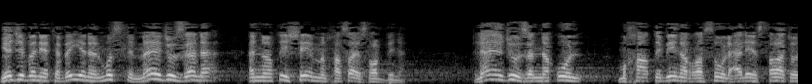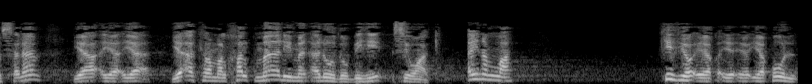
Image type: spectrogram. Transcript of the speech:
يجب أن يتبين المسلم. ما يجوز لنا أن نعطيه شيء من خصائص ربنا. لا يجوز أن نقول مخاطبين الرسول عليه الصلاة والسلام يا, يا, يا, يا أكرم الخلق ما لي من ألوذ به سواك. أين الله؟ كيف يقول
